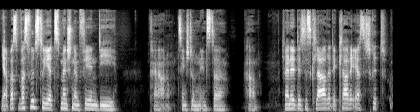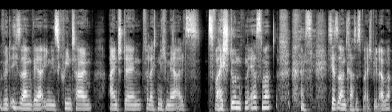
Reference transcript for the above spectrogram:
Ja, was, was würdest du jetzt Menschen empfehlen, die, keine Ahnung, zehn Stunden Insta haben? Ich meine, das ist klare, der klare erste Schritt, würde ich sagen, wäre irgendwie Screentime einstellen, vielleicht nicht mehr als zwei Stunden erstmal. Das ist jetzt auch ein krasses Beispiel, aber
